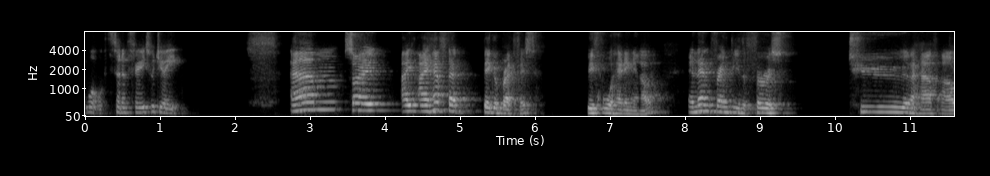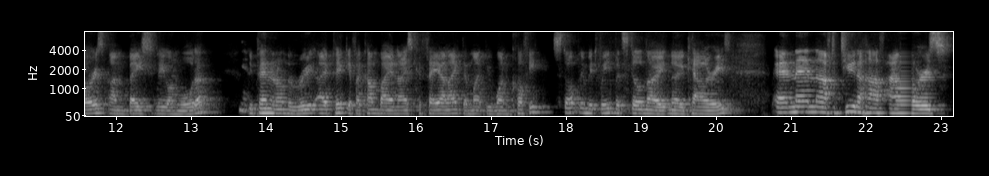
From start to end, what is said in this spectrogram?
what sort of foods would you eat? Um, so I, I have that bigger breakfast before heading out. And then, frankly, the first two and a half hours, I'm basically on water. Yeah. Depending on the route I pick, if I come by a nice cafe I like, there might be one coffee stop in between, but still no no calories. And then after two and a half hours,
